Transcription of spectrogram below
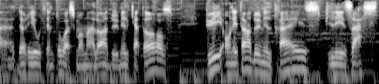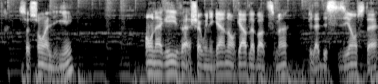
euh, de Rio Tinto à ce moment-là, en 2014. Puis, on était en 2013, puis les astres se sont alignés. On arrive à Shawinigan, on regarde le bâtiment, puis la décision, c'était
